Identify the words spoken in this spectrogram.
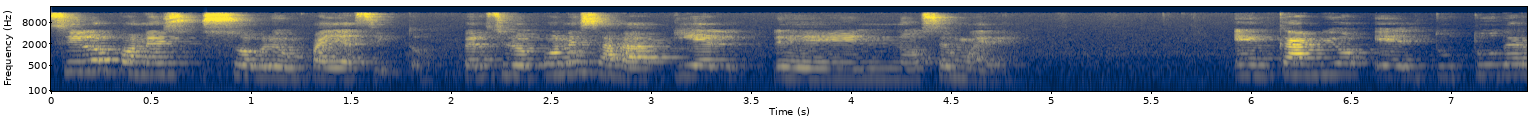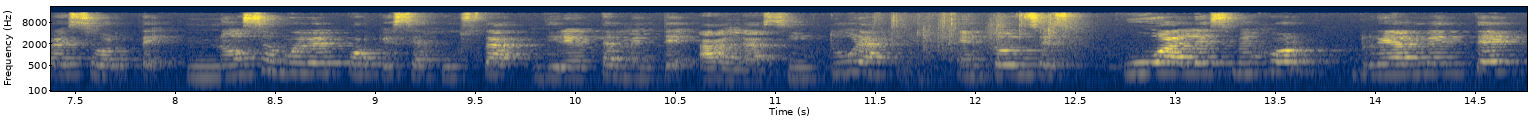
si lo pones sobre un payasito, pero si lo pones a la piel eh, no se mueve. En cambio, el tutú de resorte no se mueve porque se ajusta directamente a la cintura. Entonces, ¿cuál es mejor? Realmente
